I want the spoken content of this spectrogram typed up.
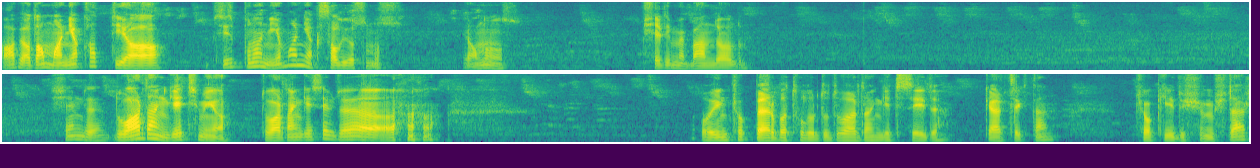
Abi adam manyak attı ya. Siz buna niye manyak salıyorsunuz? Yalnız. Bir şey diyeyim mi? Ben de öldüm. Şimdi duvardan geçmiyor. Duvardan geçse bir de oyun çok berbat olurdu duvardan geçseydi. Gerçekten. Çok iyi düşünmüşler.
